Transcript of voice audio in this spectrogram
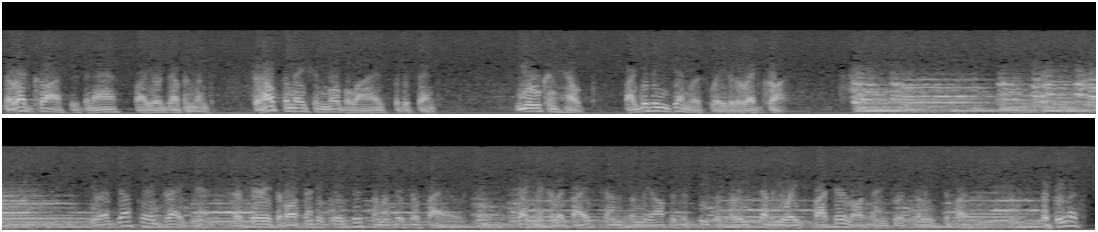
the Red Cross has been asked by your government to help the nation mobilize for defense. You can help by giving generously to the Red Cross. You have just heard Dragnet, a series of authentic cases from official files. Technical advice comes from the Office of Chief of Police W.H. Parker, Los Angeles Police Department. The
